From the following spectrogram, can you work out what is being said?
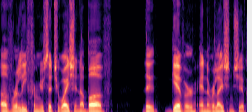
of relief from your situation above the giver and the relationship.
